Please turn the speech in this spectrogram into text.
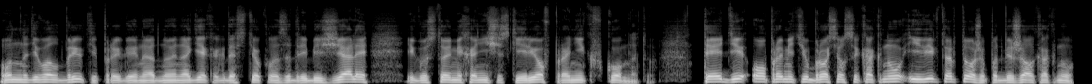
Он надевал брюки, прыгая на одной ноге, когда стекла задребезжали, и густой механический рев проник в комнату. Тедди опрометью бросился к окну, и Виктор тоже подбежал к окну.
